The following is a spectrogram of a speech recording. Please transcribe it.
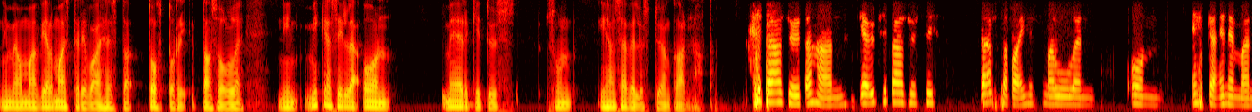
nimenomaan vielä maisterivaiheesta tohtoritasolle, niin mikä sillä on merkitys sun ihan sävellystyön kannalta? Se pääsyy tähän, ja yksi pääsy siis tässä vaiheessa mä luulen on ehkä enemmän,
